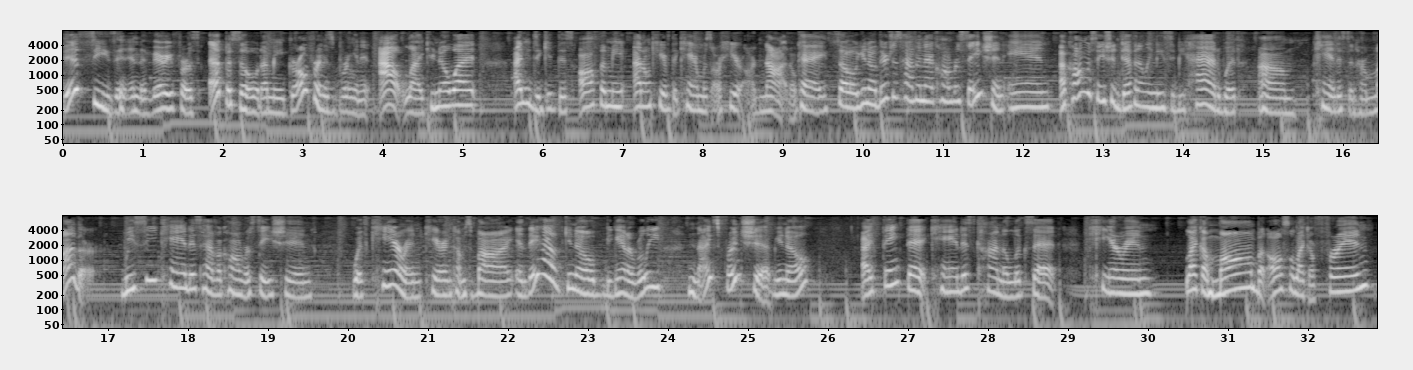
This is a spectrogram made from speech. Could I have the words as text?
This season, in the very first episode, I mean, girlfriend is bringing it out like, you know what? I need to get this off of me. I don't care if the cameras are here or not, okay? So, you know, they're just having that conversation, and a conversation definitely needs to be had with um, Candiace and her mother. We see Candiace have a conversation with Karen. Karen comes by, and they have, you know, began a really nice friendship, you know? I think that Candiace kind of looks at Karen like a mom, but also like a friend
